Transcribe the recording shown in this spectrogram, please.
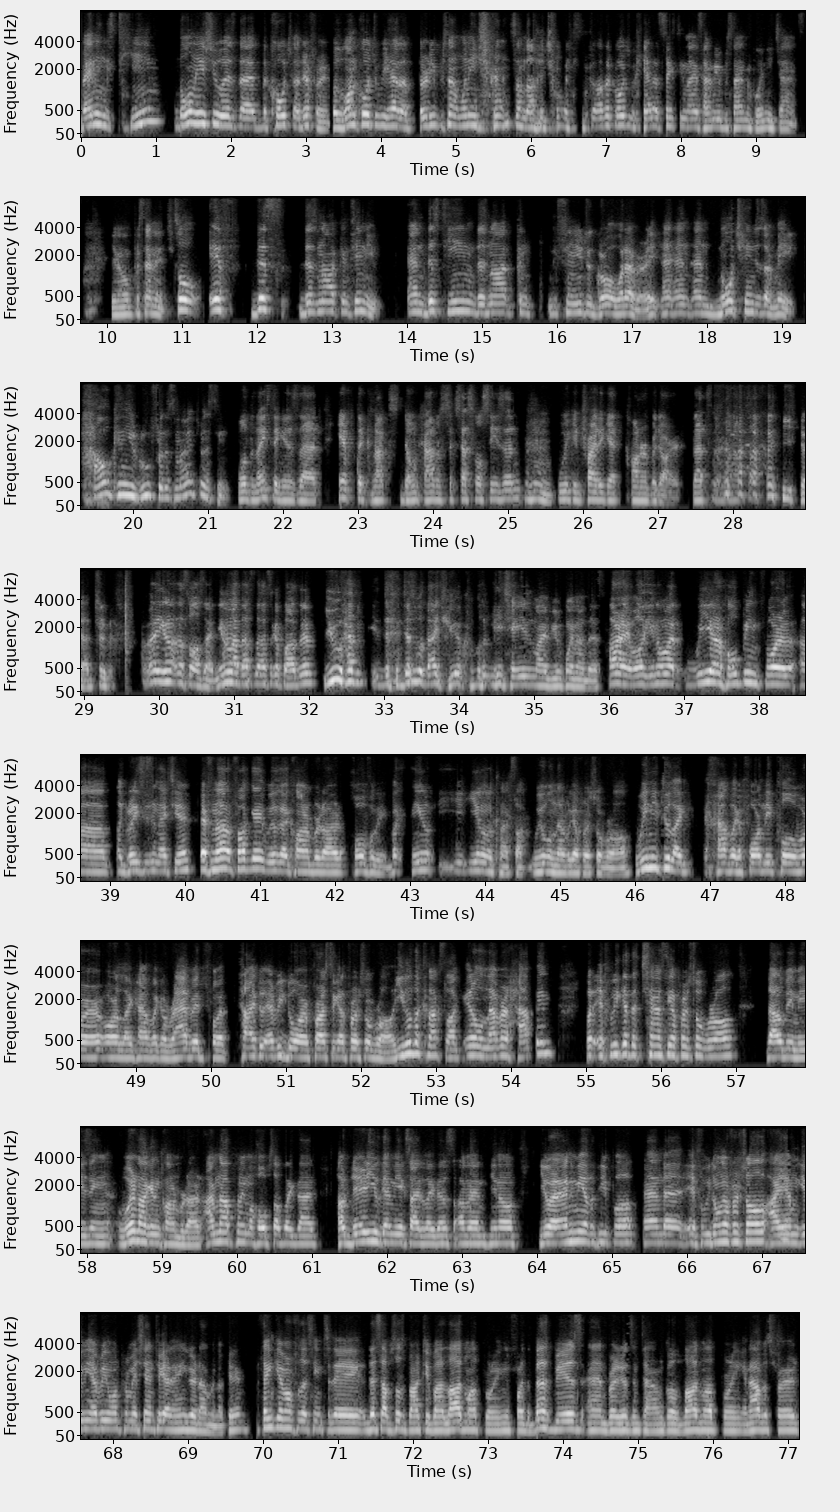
Team. The only issue is that the coach got different. With one coach, we had a 30% winning chance. On the other coach, the other coach, we had a 69, 70% winning chance, you know, percentage. So if this does not continue and this team does not con- continue to grow, whatever, right? And, and and no changes are made. How can you root for this management team? Well, the nice thing is that if the Canucks don't have a successful season, Mhm. we can try to get Connor Bedard. That's the one upside. yeah, true. Well, you know what? That's well said. You know what? That's that's like a positive. You have just with that, you have completely changed my viewpoint on this. All right. Well, you know what? We are hoping for uh, a great season next year. If not, fuck it, we'll get Connor Bedard. Hopefully, but you know, you, you know the Canucks suck. We will never get first overall. We need to like have like a four leaf clover or like have like a rabbit foot tied to every door for us to get first overall. You know the Canucks luck. It'll never happen. But if we get the chance to get first overall, that'll be amazing. We're not getting Connor Bedard. I'm not putting my hopes up like that. How dare you get me excited like this? I mean, you know, you are enemy of the people. And uh, if we don't get first overall, I am giving everyone permission to get angry at Diamond, okay? Thank you everyone for listening today. This episode is brought to you by Loudmouth Brewing for the best beers and burgers in town. Go Loudmouth Brewing in Abbotsford.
